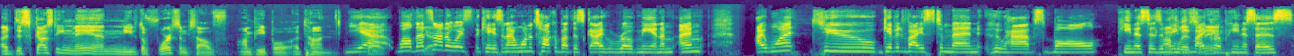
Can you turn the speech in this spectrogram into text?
a disgusting man needs to force himself on people a ton. Yeah, But, well, that's yeah. not always the case, and I want to talk about this guy who wrote me, and I'm, I'm, I want to give advice to men who have small penises and I'm maybe listening. micro penises.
